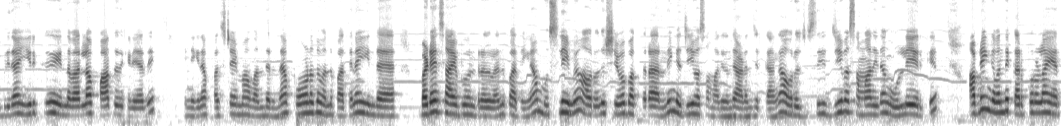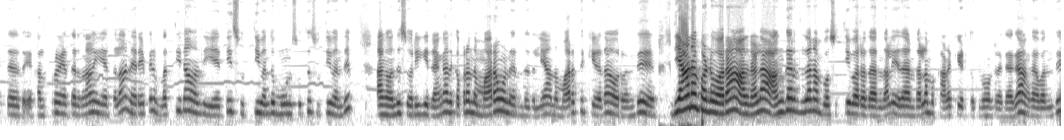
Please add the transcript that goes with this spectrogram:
இப்படிதான் இருக்கு. இந்த மாதிரிலாம் பார்த்தது கிடையாது. இன்றைக்கி தான் ஃபர்ஸ்ட் டைமாக வந்திருந்தேன். போனதும் வந்து பார்த்தீங்கன்னா இந்த படே சாஹிபுன்றது வந்து பார்த்தீங்கன்னா முஸ்லீமு அவர் வந்து சிவபக்தராக இருந்து இங்கே ஜீவ சமாதி வந்து அடைஞ்சிருக்காங்க. அவர் ஜீவ சமாதி தான் அங்கே உள்ளே இருக்குது அப்படி இங்கே வந்து கற்பூரம்லாம் ஏற்றுறது கற்பூரம் ஏற்றுறதுனால ஏற்றலாம் நிறைய பேர் வத்தி தான் வந்து ஏற்றி சுற்றி வந்து மூணு சுற்றி சுற்றி வந்து அங்கே வந்து சொருகிடுறாங்க. அதுக்கப்புறம் அந்த மரம் ஒன்று இருந்தது இல்லையா? அந்த மரத்துக்கு கீழே தான் அவர் வந்து தியானம் பண்ணுவாராம் அதனால அங்கேருந்து தான் நம்ம சுற்றி வர்றதா இருந்தாலும் எதாக இருந்தாலும் நம்ம கணக்கு எடுத்துக்கணுன்றதுக்காக அங்கே வந்து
